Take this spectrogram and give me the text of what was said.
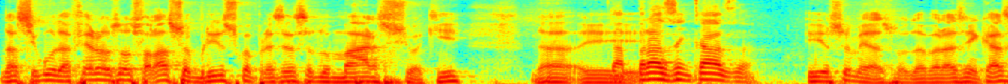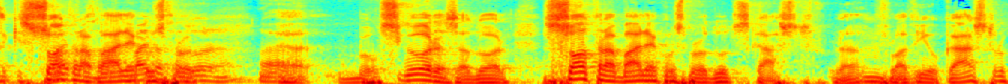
Na segunda-feira nós vamos falar sobre isso com a presença do Márcio aqui. né? E- Da Brasa em Casa. Isso mesmo, da Brasa em Casa, que só trabalha com os produtos. né? bom senhor assador, só trabalha com os produtos Castro. Né? Hum. Flavinho Castro.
